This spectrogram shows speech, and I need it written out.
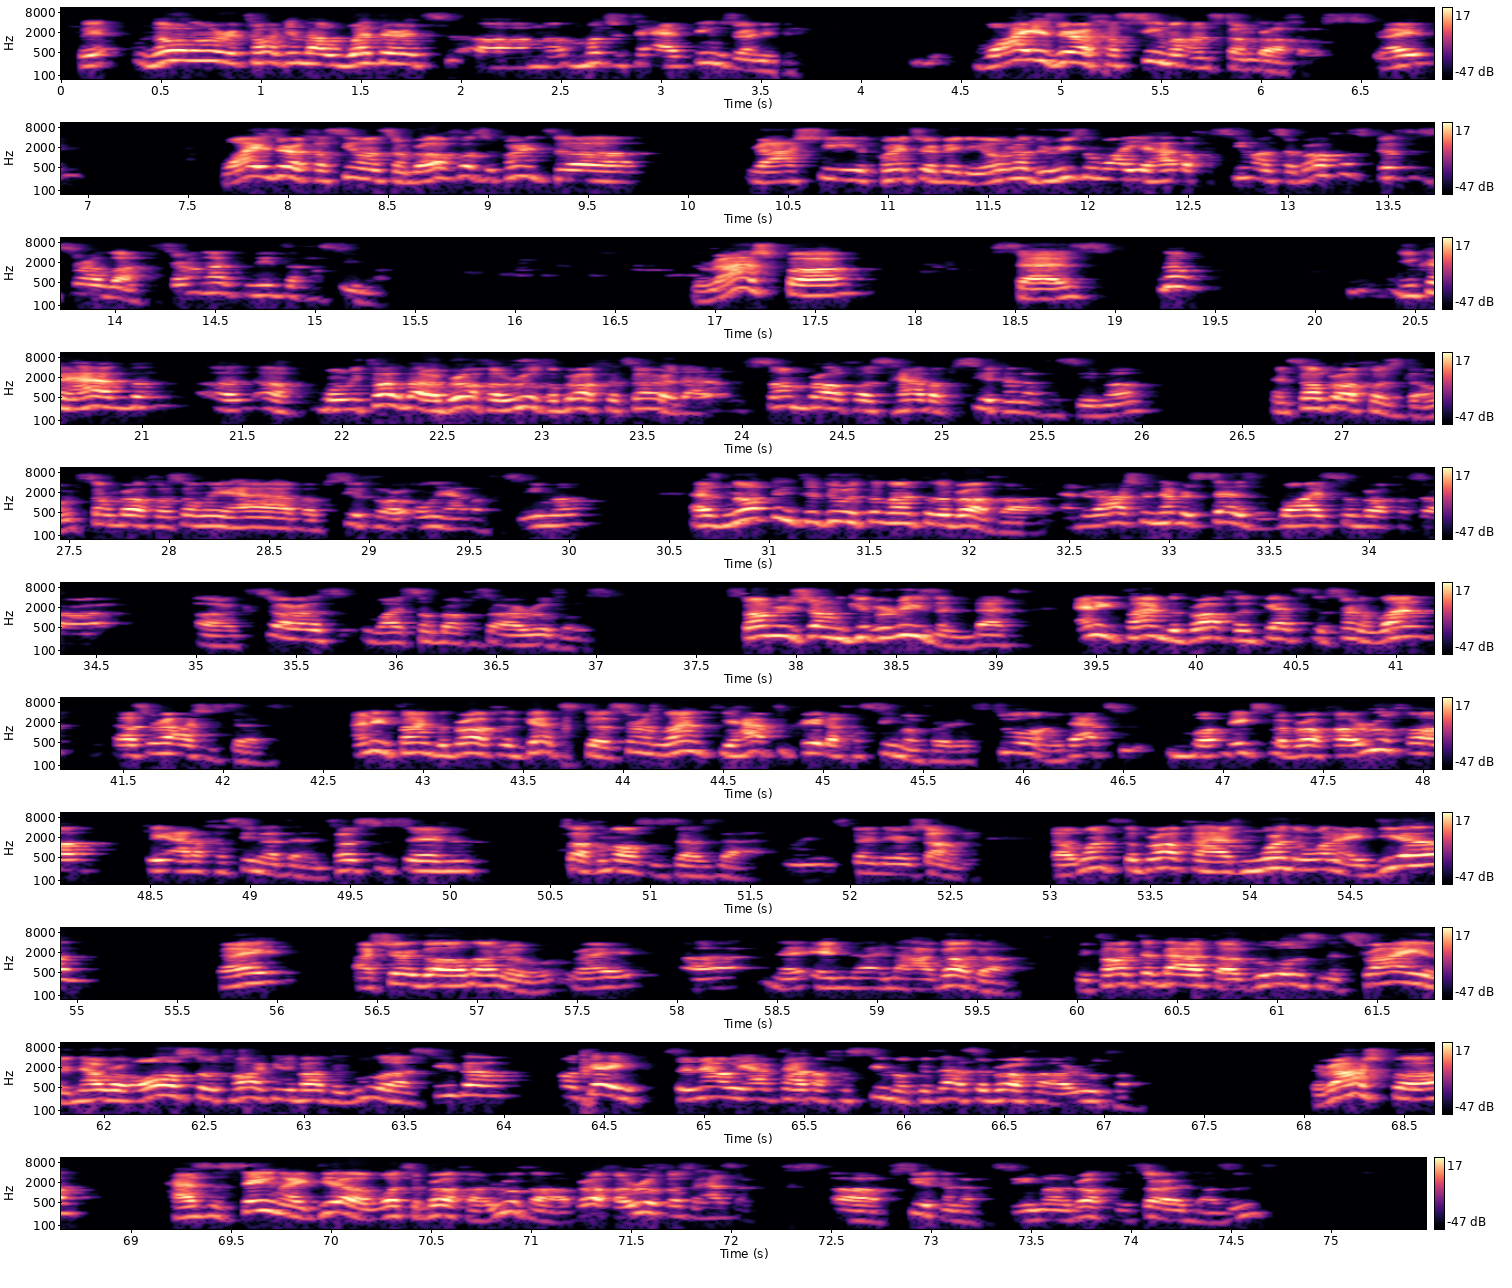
We no longer talking about whether it's um, much to add themes or anything. Why is there a chasima on some brachos? Right? Why is there a chasima on some brachos? According to Rashi, according to Rabbi Yonah, the reason why you have a chasima on some brachos is because it's a certain length. A certain length needs a chasima. The Rashba says, no, you can have, a, a, when we talk about a bracha, ruch, a bracha tzara, that some brachos have a psich and a chasima, and some brachos don't. Some brachos only have a psich or only have a chasima. Has nothing to do with the length of the bracha. And the Rashi never says why some brachos are uh, why some brachos are ruchos. Some Rishon give a reason that anytime the bracha gets to a certain length, that's what Rashi says. Anytime the bracha gets to a certain length, you have to create a chasima for it. It's too long. That's what makes the bracha arucha we add a chasina then. Tosus in also says that. Explain the Yerushalmi. That once the bracha has more than one idea, right? Asher Ga'alanu, right? Uh, in, in the Haggadah. We talked about the Geulas Mitzrayim, and now we're also talking about the Gula Hasida. Okay, so now we have to have a chasima because that's a bracha arucha. The Rashba has the same idea of what's a bracha arucha. A bracha arucha has a, a psich and a. A bracha tzara doesn't.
